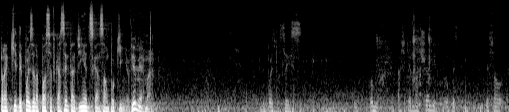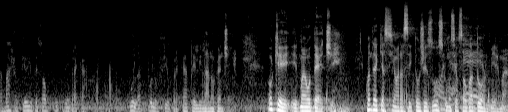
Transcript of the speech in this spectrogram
para que depois ela possa ficar sentadinha descansar um pouquinho, viu, minha irmã? Depois vocês. Acho que é baixando o pessoal abaixa o fio e o pessoal vem para cá. Pula, pula o fio para cá para ele ir lá no cantinho. Ok, irmã Odete. Quando é que a senhora aceitou Jesus Olha, como seu Salvador, é... minha irmã?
